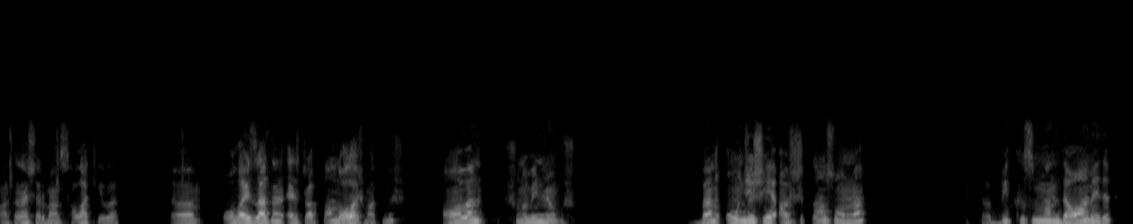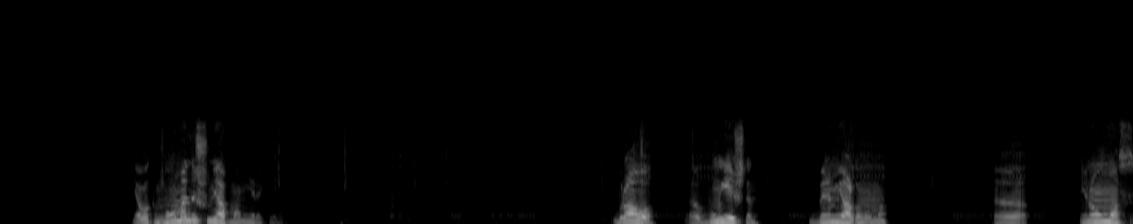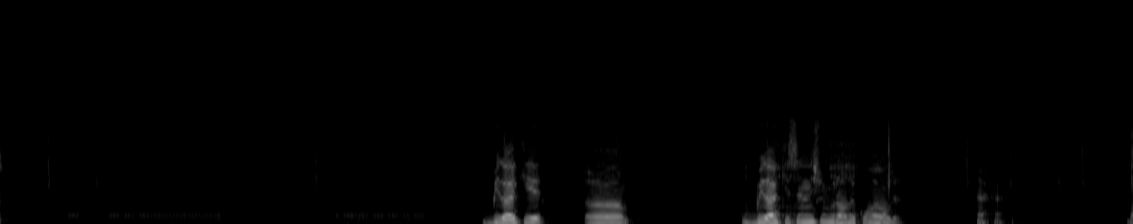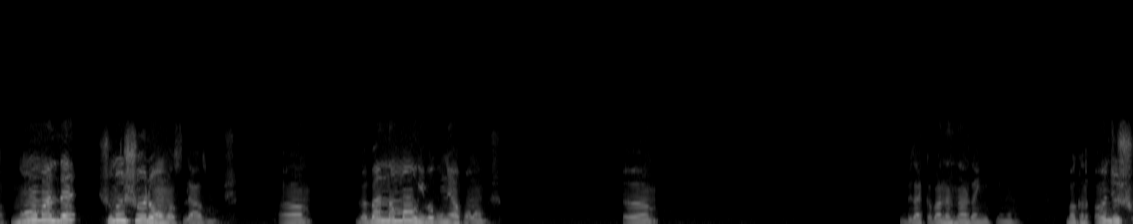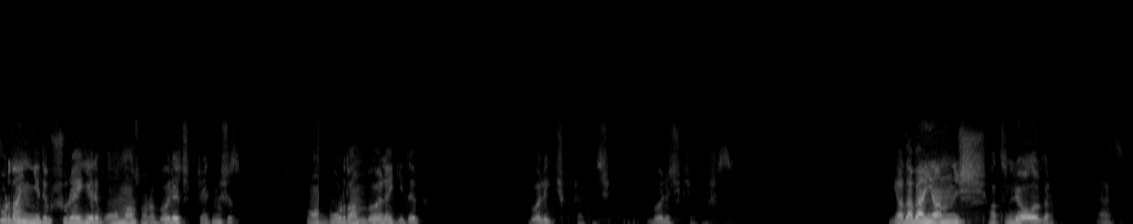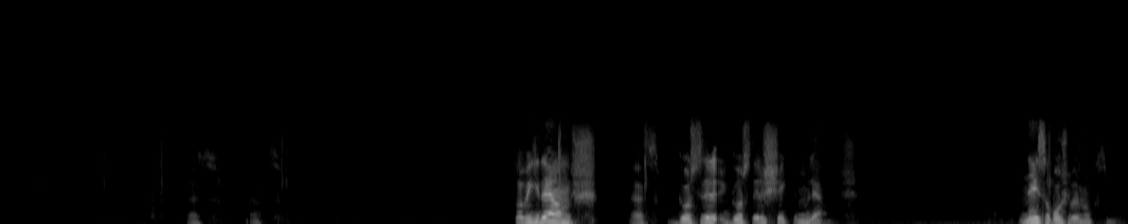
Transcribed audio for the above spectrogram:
Arkadaşlar ben salak gibi. Ee, olay zaten etraftan dolaşmakmış. Ama ben şunu bilmiyormuş. Ben onca şey açtıktan sonra bir kısımdan devam edip ya bakın normalde şunu yapmam gerekiyor. Bravo. Ee, bunu geçtin. Benim yardımımla. Ee, inanılmaz. Bir dahaki eee, bir dahaki senin için birazcık kolay olacak. Bak normalde şunun şöyle olması lazımmış. Eee, ve ben de mal gibi bunu yapamamış. Eee, bir dakika ben de nereden gittiğimi unuttum. Bakın önce şuradan gidip şuraya gelip ondan sonra böyle çıkacakmışız. Sonra buradan böyle gidip böyle çıkacakmış. Böyle çıkacakmışız. Ya da ben yanlış hatırlıyor olabilirim. Evet. Evet. Evet. Tabii ki de yanlış. Evet. Gösteri gösteriş şeklim bile yanlış. Neyse boş verin o kısımları.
